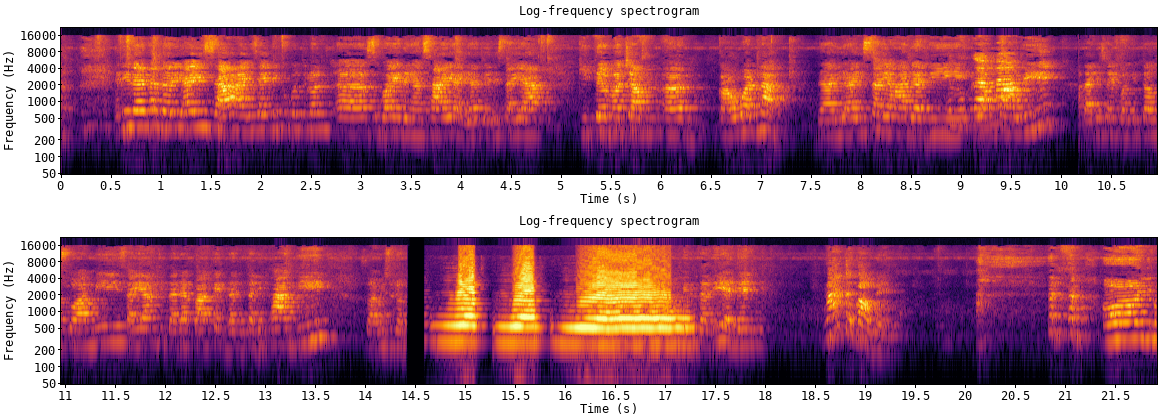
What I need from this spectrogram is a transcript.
ini datang dari Aisyah. Aisyah ini kebetulan uh, sebaya dengan saya ya. Jadi saya kita macam uh, kawan lah dari Aisyah yang ada di Langkawi. Tadi saya bagi tahu suami, sayang kita ada paket dari tadi pagi. Suami sudah tadi, and then ngantuk kau deh. oh, iya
